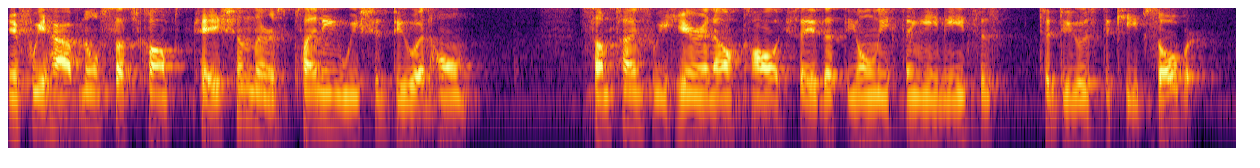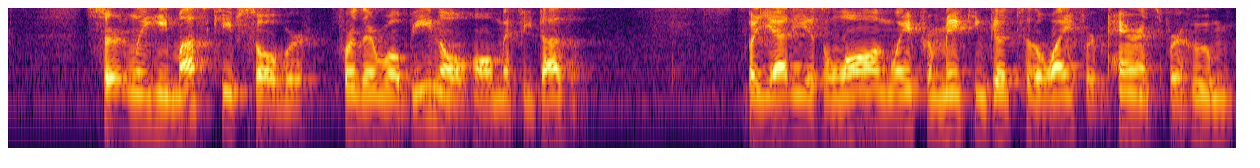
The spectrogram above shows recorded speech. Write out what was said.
If we have no such complication, there's plenty we should do at home. Sometimes we hear an alcoholic say that the only thing he needs is to do is to keep sober. Certainly he must keep sober, for there will be no home if he doesn't. But yet he is a long way from making good to the wife or parents for whom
